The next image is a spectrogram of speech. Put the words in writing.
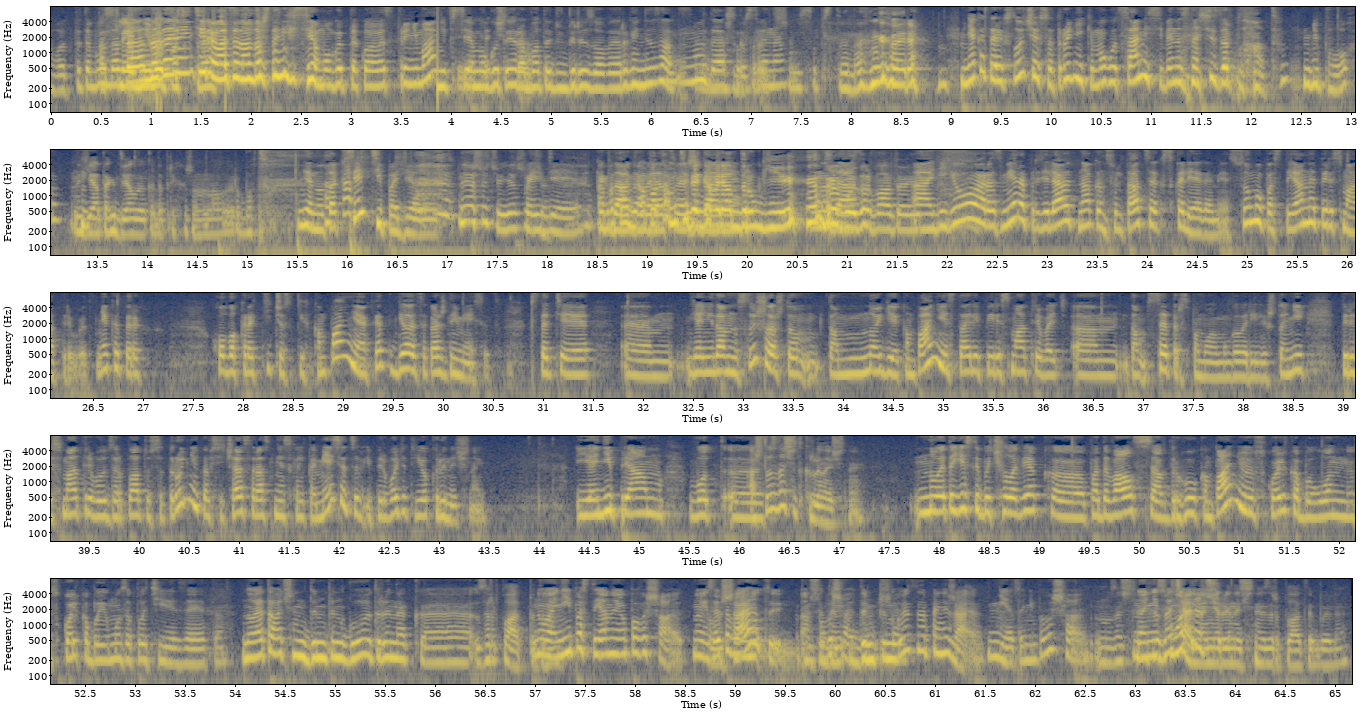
Вот, потому Последний надо, надо ориентироваться на то, что не все могут такое воспринимать. не все Я могут и работать в бирюзовой организации. Ну да, собственно. прочим, собственно говоря. В некоторых случаях сотрудники могут сами себе назначить зарплату. Неплохо. Я так делаю, когда прихожу на новую работу. Не, ну так все типа делают, Ну, я шучу, я шучу. по идее. А когда потом, а потом тебе говорят другие, Ну другую да. зарплату. А ее размер определяют на консультациях с коллегами. Суммы постоянно пересматривают. В некоторых холократических компаниях это делается каждый месяц. Кстати, эм, я недавно слышала, что там многие компании стали пересматривать, эм, там Сеттерс, по-моему, говорили, что они пересматривают зарплату сотрудников сейчас раз в несколько месяцев и переводят ее к рыночной. И они прям вот... э, А что значит к рыночной? Ну, это если бы человек э, подавался в другую компанию, сколько бы он, сколько бы ему заплатили за это. Но это очень демпингует рынок э, зарплат. Ну, они постоянно ее повышают. Ну, из повышают, этого... ну, а, повышают, дем- демпингуют, это понижают. Нет, они повышают. Ну, значит, Но они изначально смотрят, не рыночные зарплаты были.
